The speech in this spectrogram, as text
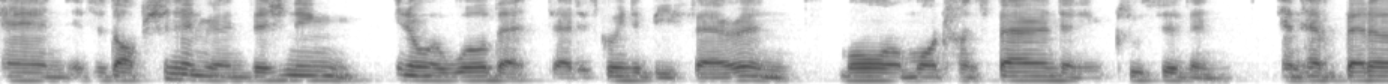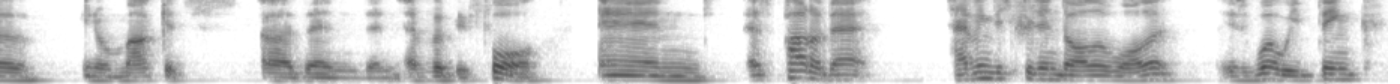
and its adoption and we're envisioning you know a world that, that is going to be fairer and more more transparent and inclusive and and have better you know markets uh, than than ever before and as part of that, having this trillion dollar wallet is what we think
